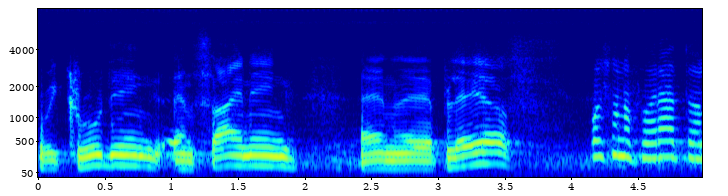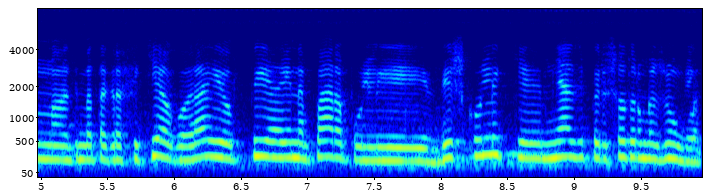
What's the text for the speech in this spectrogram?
recruiting and signing and uh, players. Όσον αφορά τον, τη μεταγραφική αγορά, η οποία είναι πάρα πολύ δύσκολη και μοιάζει περισσότερο με ζούγκλα.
